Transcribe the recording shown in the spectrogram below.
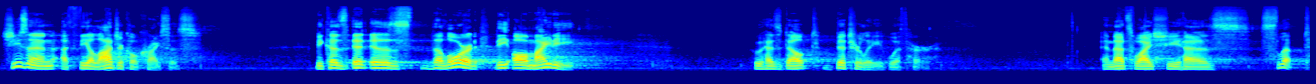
She's in a theological crisis because it is the Lord, the Almighty, who has dealt bitterly with her. And that's why she has slipped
